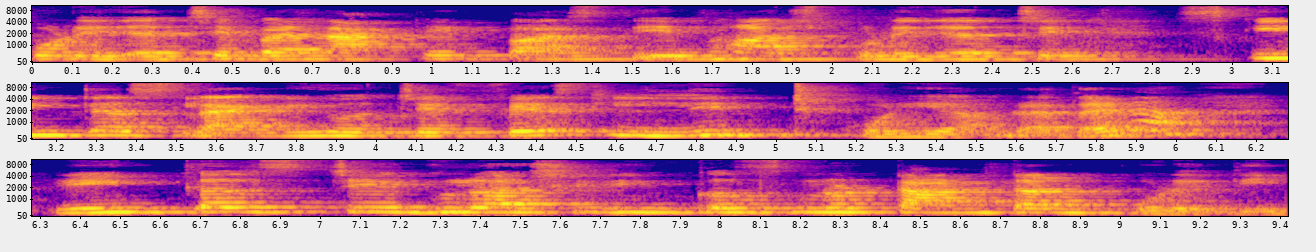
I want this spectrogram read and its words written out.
পড়ে যাচ্ছে বা নাকের পাশ দিয়ে ভাঁজ পড়ে যাচ্ছে। স্কিনটা স্ল্যাগি হচ্ছে ফেস লিফট করি আমরা, তাই না? রিঙ্কলস যেগুলো আসে রিঙ্কলসগুলো টান টান করে দিই।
